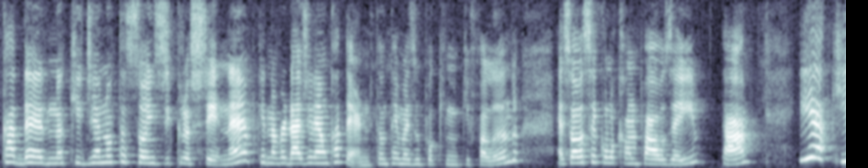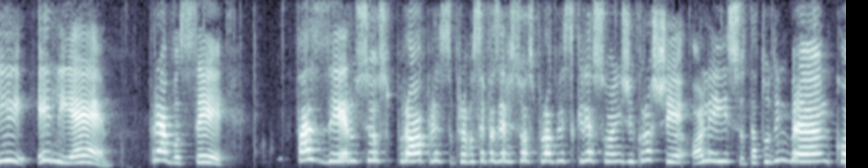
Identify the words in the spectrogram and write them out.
caderno aqui de anotações de crochê, né? Porque, na verdade, ele é um caderno. Então, tem mais um pouquinho aqui falando. É só você colocar um pause aí, tá? E aqui, ele é pra você fazer os seus próprios, para você fazer as suas próprias criações de crochê. Olha isso, tá tudo em branco.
